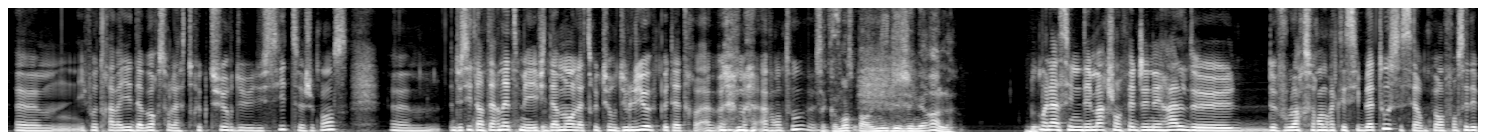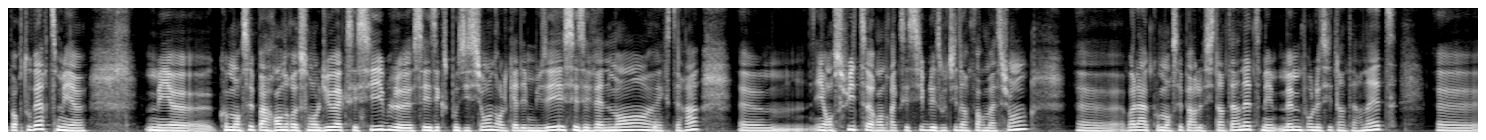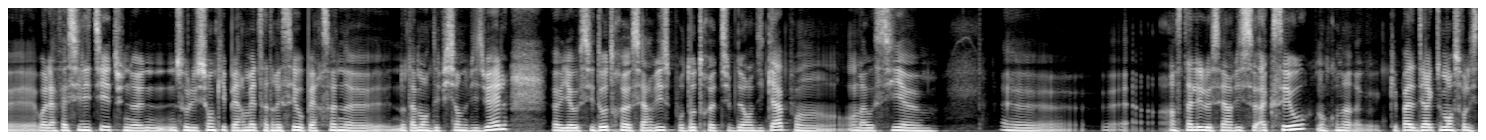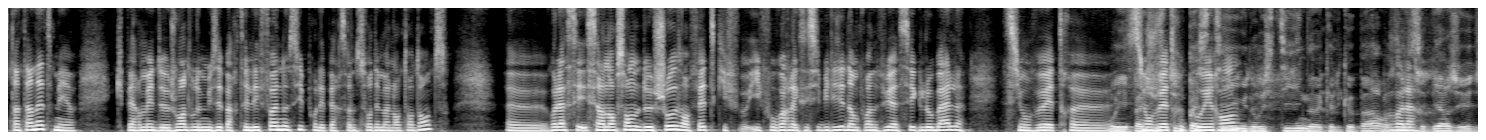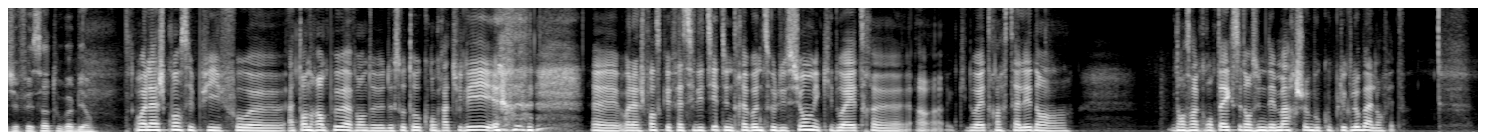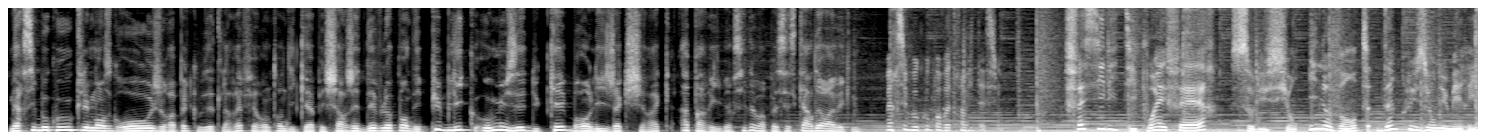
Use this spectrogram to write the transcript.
il faut travailler d'abord sur la structure du, site, je pense, du site internet, mais évidemment la structure du lieu peut-être avant tout. Ça commence par une idée générale. Voilà, c'est une démarche en fait générale de, vouloir se rendre accessible à tous. C'est un peu enfoncer des portes ouvertes, mais, euh, mais euh, commencer par rendre son lieu accessible, ses expositions dans le cas des musées, ses événements, euh, etc. et ensuite rendre accessibles les outils d'information. voilà, commencer par le site internet, mais même pour le site internet, voilà, Facility est une, solution qui permet de s'adresser aux personnes, notamment déficientes visuelles. il y a aussi d'autres services pour d'autres types de handicaps. On a aussi euh, installé le service Axéo, donc qui n'est pas directement sur le site internet, mais qui permet de joindre le musée par téléphone aussi pour les personnes sourdes et malentendantes. voilà, c'est un ensemble de choses en fait qu'il faut, il faut voir l'accessibilité d'un point de vue assez global si on veut être, si on veut être une cohérent. Une rustine quelque part. Voilà. C'est bien, j'ai fait ça, tout va bien. Voilà, je pense. Et puis, il faut euh, attendre un peu avant de, s'auto-congratuler. Euh, voilà, je pense que Facility est une très bonne solution, mais qui doit être, euh, qui doit être installée dans, dans un contexte, dans une démarche beaucoup plus globale, en fait. Merci beaucoup Clémence Gros. Je rappelle que vous êtes la référente handicap et chargée de développement des publics au musée du Quai Branly Jacques Chirac à Paris. Merci d'avoir passé ce quart d'heure avec nous. Merci beaucoup pour votre invitation. Facility.fr, solution innovante d'inclusion numérique.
